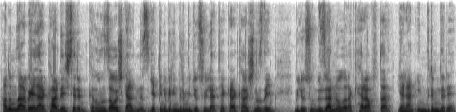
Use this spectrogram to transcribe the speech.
Hanımlar, beyler, kardeşlerim kanalınıza hoş geldiniz. Yepyeni bir indirim videosuyla tekrar karşınızdayım. Biliyorsunuz düzenli olarak her hafta gelen indirimleri,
